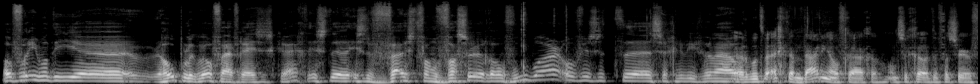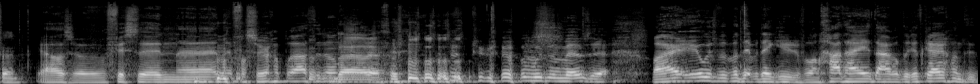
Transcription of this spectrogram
over iemand die eh, hopelijk wel vijf races krijgt. Is de, is de vuist van Vasseur al voelbaar? Of is het, eh, zeggen jullie van Ja, nou... dat moeten we echt aan Daniel vragen, onze grote Vasseur-fan. Ja, als we Visten en, eh en Vasseur gaan praten, dan Nou, ja. moeten we met hem zeggen. Maar jongens, wat, wat denken jullie ervan? Gaat hij het daar op de rit krijgen? Want die,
